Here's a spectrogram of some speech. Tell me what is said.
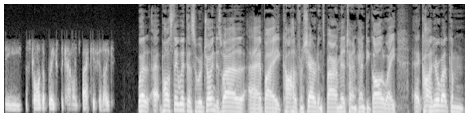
be the straw that breaks the camel's back, if you like. Well, uh, Paul, stay with us. We're joined as well uh, by Cathal from Sheridan's Bar, Milltown, County Galway. Uh, Cathal, you're welcome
